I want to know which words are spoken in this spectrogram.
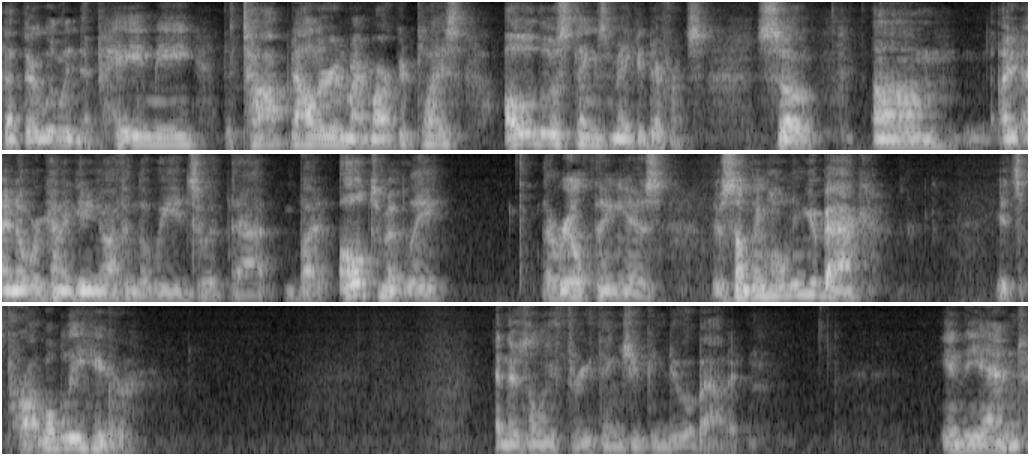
that they're willing to pay me the top dollar in my marketplace. All of those things make a difference. So um, I, I know we're kind of getting off in the weeds with that, but ultimately, the real thing is there's something holding you back. It's probably here. And there's only three things you can do about it. In the end,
